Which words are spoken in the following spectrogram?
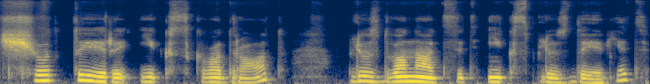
4х квадрат плюс 12х плюс 9,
